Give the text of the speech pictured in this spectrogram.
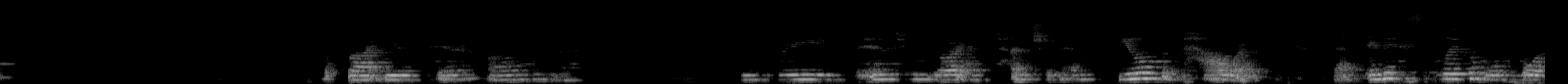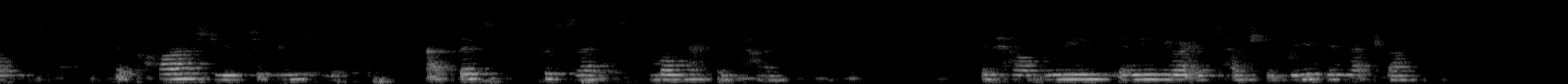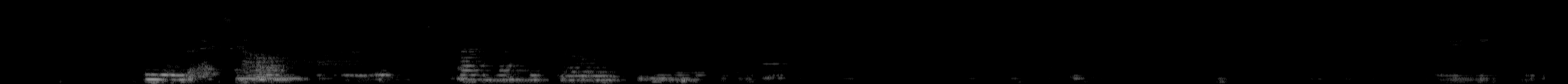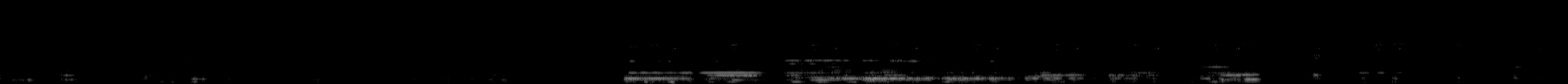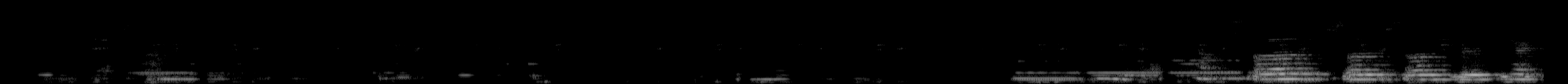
What brought you here on your mat? You breathe into your intention and feel the power, that inexplicable force that caused you to be here at this precise moment in time. Inhale, breathe in your intention, breathe in that trust. Mm, and exhale, and let it go.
